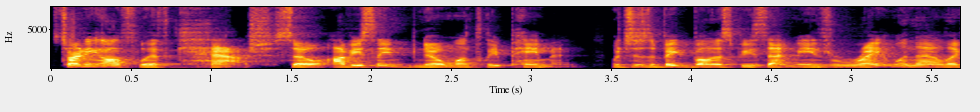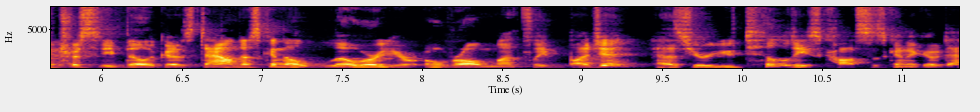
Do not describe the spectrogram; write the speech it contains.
Starting off with cash. So obviously, no monthly payment which is a big bonus because that means right when that electricity bill goes down, that's going to lower your overall monthly budget as your utilities cost is going to go down.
